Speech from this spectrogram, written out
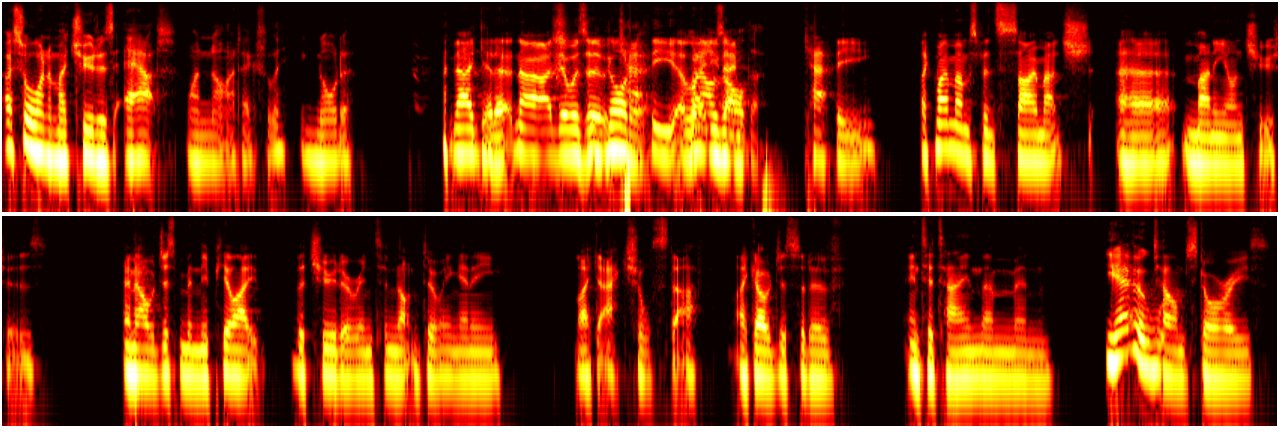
I saw one of my tutors out one night. Actually, ignored her. No, I get it. No, there was a Ignored Kathy, a lady I was named older. Kathy. Like my mum spent so much uh, money on tutors, and I would just manipulate the tutor into not doing any like actual stuff. Like I would just sort of entertain them and You have a. tell them stories.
